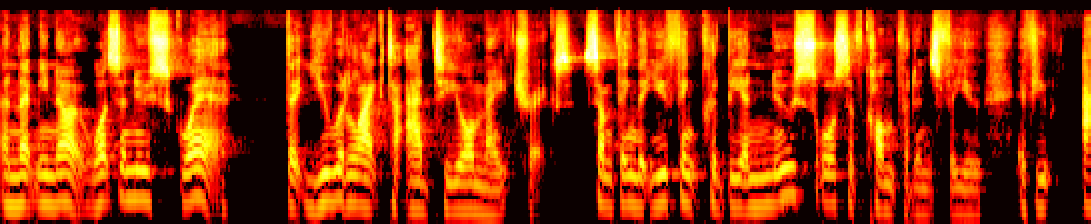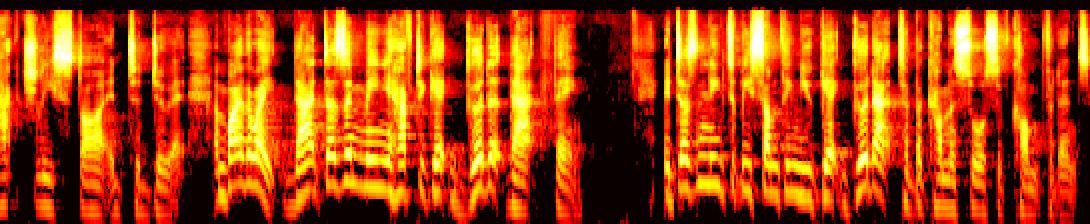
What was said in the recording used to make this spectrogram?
and let me know what's a new square that you would like to add to your matrix, something that you think could be a new source of confidence for you if you actually started to do it. And by the way, that doesn't mean you have to get good at that thing. It doesn't need to be something you get good at to become a source of confidence.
